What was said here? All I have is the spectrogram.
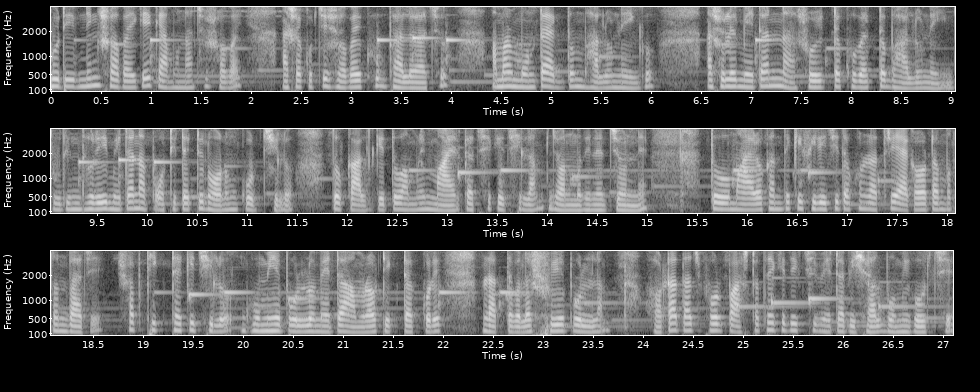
গুড ইভিনিং সবাইকে, কেমন আছো সবাই? আশা করছি সবাই খুব ভালো আছো। আমার মনটা একদম ভালো নেই গো। আসলে মেয়েটার না শরীরটা খুব একটা ভালো নেই। দুদিন ধরেই মেয়েটা না পটিটা একটু নরম করছিল। তো কালকে তো আমরা মায়ের কাছে গেছিলাম জন্মদিনের জন্যে। তো মায়ের ওখান থেকে ফিরেছি তখন রাত্রি এগারোটা মতন বাজে। সব ঠিকঠাকই ছিল। ঘুমিয়ে পড়ল মেয়েটা, আমরাও ঠিকঠাক করে রাত্রেবেলা শুয়ে পড়লাম। হঠাৎ আজ ভোর পাঁচটা থেকে দেখছি মেয়েটা বিশাল বমি করছে।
